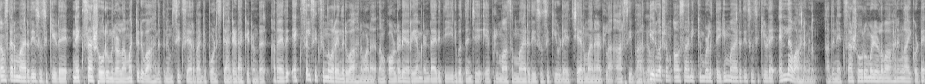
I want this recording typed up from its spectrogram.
നമസ്കാരം മാരുതി സുസുക്കിയുടെ നെക്സ ഷോറൂമിലുള്ള മറ്റൊരു വാഹനത്തിനും സിക്സ് എയർ ബാഗ് ഇപ്പോൾ സ്റ്റാൻഡേർഡ് ആക്കിയിട്ടുണ്ട്. അതായത് എക്സൽ സിക്സ് എന്ന് പറയുന്ന ഒരു വാഹനമാണ്. നമുക്ക് ഓൾറെഡി അറിയാം രണ്ടായിരത്തി ഇരുപത്തഞ്ച് ഏപ്രിൽ മാസം മാരുതി സുസുക്കിയുടെ ചെയർമാനായിട്ടുള്ള ആർ സി ഭാർഗവ്. ഈ ഒരു വർഷം അവസാനിക്കുമ്പോഴത്തേക്കും മാരുതി സുസുക്കിയുടെ എല്ലാ വാഹനങ്ങളും അത് നെക്സ ഷോറൂം വഴിയുള്ള വാഹനങ്ങളായിക്കോട്ടെ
